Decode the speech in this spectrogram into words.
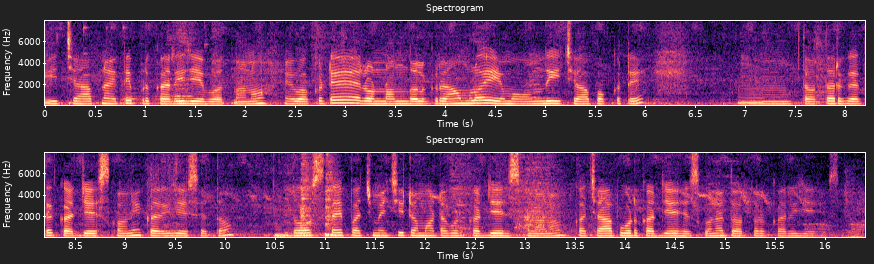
ఈ చేపను అయితే ఇప్పుడు కర్రీ చేయబోతున్నాను. ఇవి ఒక్కటే రెండు వందల గ్రాములో ఏమో ఉంది ఈ చేప ఒక్కటే. మ్మ్, అయితే కట్ చేసుకొని కర్రీ చేసేద్దాం. దోసకాయ పచ్చిమిర్చి టమాటా కూడా కట్ చేసుకున్నాను ఇంకా చేప కూడా కట్ చేసేసుకొని త్వర త్వర కర్రీ చేసేసుకున్నాను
